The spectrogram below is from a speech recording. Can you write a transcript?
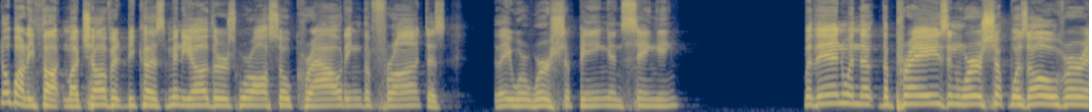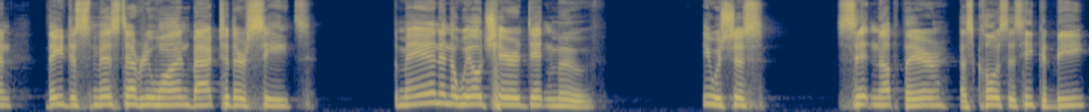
nobody thought much of it because many others were also crowding the front as they were worshiping and singing. But then, when the, the praise and worship was over and they dismissed everyone back to their seats, the man in the wheelchair didn't move. He was just sitting up there as close as he could be.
